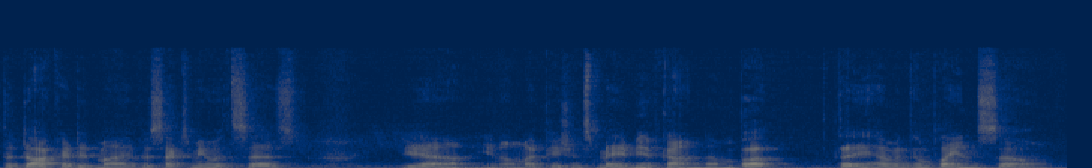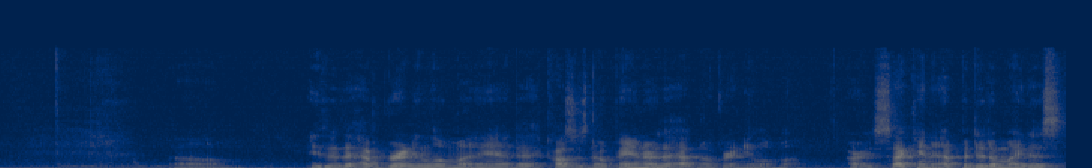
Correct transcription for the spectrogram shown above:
the doc I did my vasectomy with says yeah, you know, my patients maybe have gotten them, but they haven't complained. So um, either they have granuloma and it causes no pain, or they have no granuloma. All right, second, epididymitis.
